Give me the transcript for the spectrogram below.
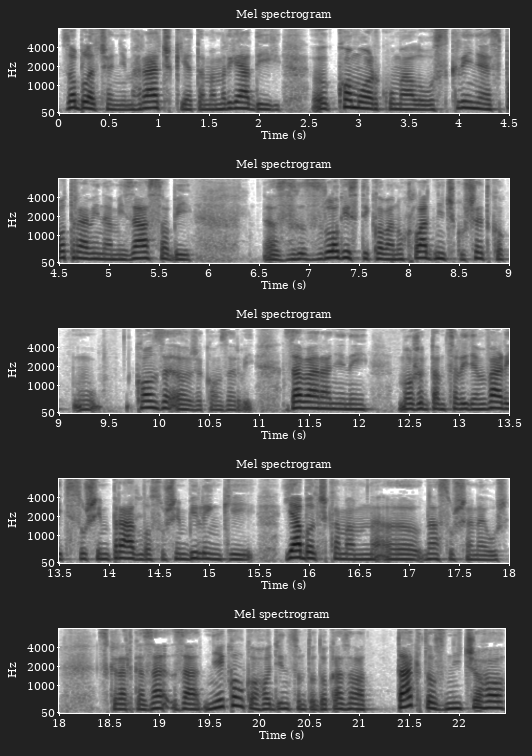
s oblečením, hráčky, ja tam mám riady, e, komórku malú, skrine s potravinami, zásoby zlogistikovanú chladničku, všetko, konzer- eh, že konzervy, zaváraniny, môžem tam celý deň variť, suším prádlo, suším bylinky, jablčka mám eh, nasušené už. Skrátka, za, za niekoľko hodín som to dokázala takto z ničoho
